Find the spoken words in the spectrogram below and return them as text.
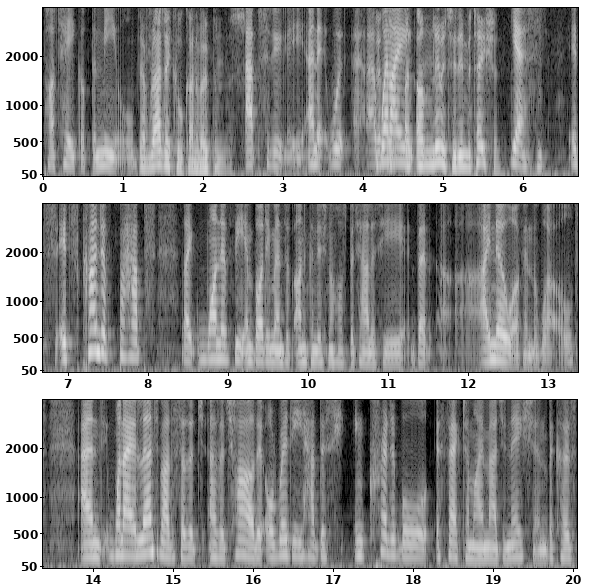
partake of the meal. A radical kind of openness. Absolutely, and it would uh, when an, I an unlimited invitation. Yes. It's it's kind of perhaps like one of the embodiments of unconditional hospitality that uh, I know of in the world. And when I learned about this as a, as a child, it already had this incredible effect on my imagination because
